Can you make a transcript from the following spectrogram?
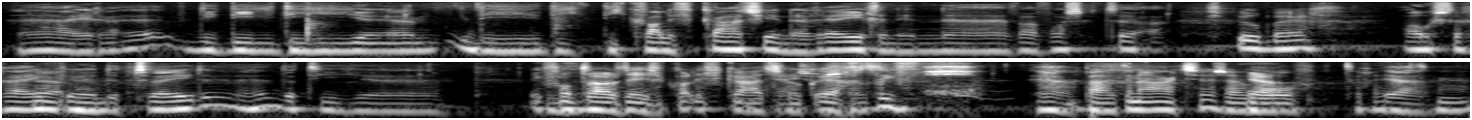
hij, die, die, die, die, die, die, kwalificatie in de regen in... waar was het? Spielberg. Oostenrijk, ja. de tweede. Hè, dat hij ik vond trouwens deze kwalificatie ook echt... Ja. Buitenaards, hè, zo ja. terecht. Ja.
